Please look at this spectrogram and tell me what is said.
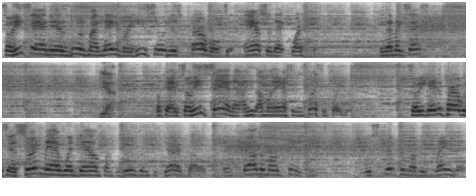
So he's saying is, who is my neighbor? He's using this parable to answer that question. Does that make sense? Yeah. Okay, so he's saying that he's, I'm going to answer this question for you. So he gave the parable, says, a certain man went down from Jerusalem to Jericho and fell among thieves, which stripped him of his raiment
